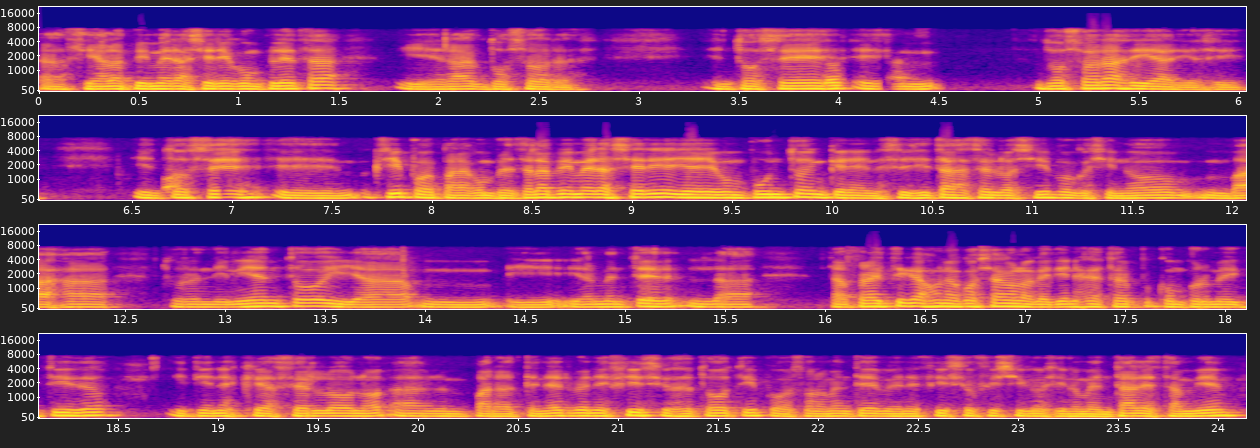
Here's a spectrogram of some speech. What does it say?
hacía la primera serie completa y era dos horas. Entonces, dos horas diarias, sí. Y entonces, eh, sí, pues para completar la primera serie ya llega un punto en que necesitas hacerlo así, porque si no baja tu rendimiento y ya mm, y, realmente la, práctica es una cosa con la que tienes que estar comprometido y tienes que hacerlo para tener beneficios de todo tipo, solamente beneficios físicos, sino mentales también,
